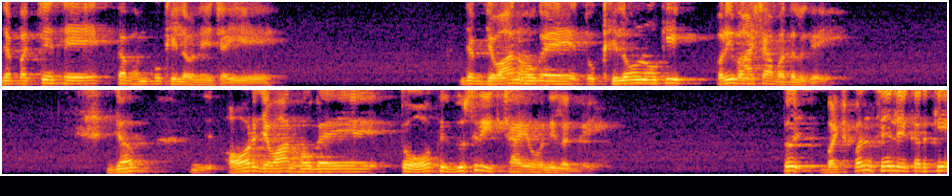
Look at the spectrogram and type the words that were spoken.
जब बच्चे थे, तब हमको खिलौने चाहिए। जब जवान हो गए तो खिलौनों की परिभाषा बदल गई। जब और जवान हो गए तो फिर दूसरी इच्छाएँ होने लग गई। तो बचपन से लेकर के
